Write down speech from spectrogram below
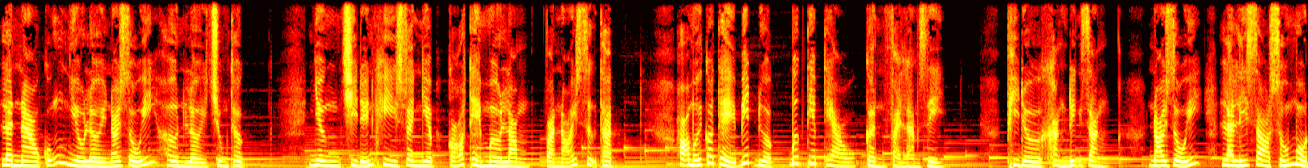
Lần nào cũng nhiều lời nói dối hơn lời trung thực. Nhưng chỉ đến khi doanh nghiệp có thể mở lòng và nói sự thật, họ mới có thể biết được bước tiếp theo cần phải làm gì. Peter khẳng định rằng nói dối là lý do số một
